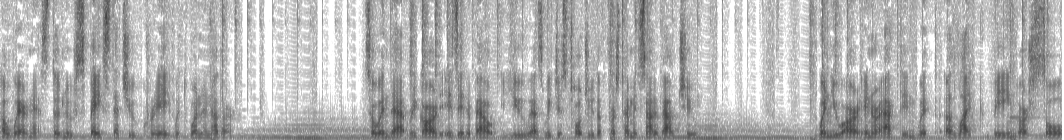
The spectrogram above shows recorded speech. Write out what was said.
awareness, the new space that you create with one another. So, in that regard, is it about you? As we just told you the first time, it's not about you when you are interacting with a like being or soul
